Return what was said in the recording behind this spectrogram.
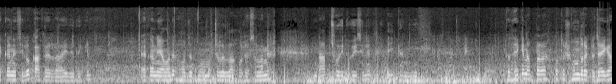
এখানে ছিল কাফেররা, এই যে দেখেন। এখানে আমাদের হজরত মোহাম্মদ সাল্লাহ সাল্লামের দাঁত শহীদ হয়েছিলেন এইখানে। তো দেখেন আপনারা কত সুন্দর একটা জায়গা।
